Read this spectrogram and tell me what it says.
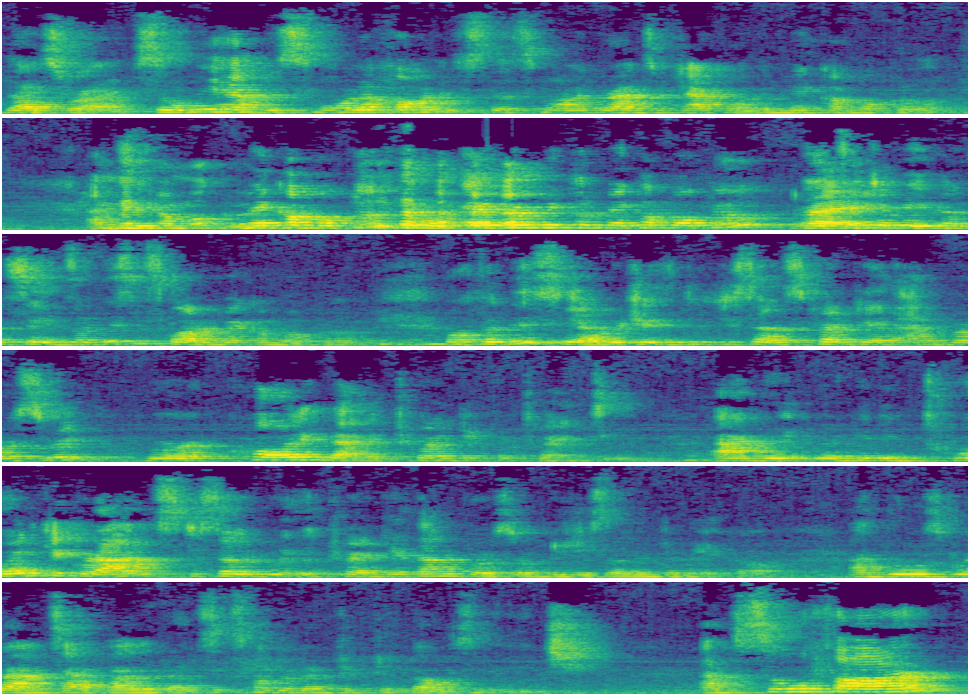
That's right. So we have the smaller funds, the smaller grants which are called the Mecca Muckle. And Mecca Muckle? Mecca Muckle, you know, ever we could muckle. That's right. a Jamaican saying. So this is called a Mecca Muckle. Mm-hmm. But for this year, which is Digicel's 20th anniversary, we're calling that the 20 for 20. And we're giving 20 grants to celebrate the 20th anniversary of Digicel in Jamaica. And those grants are valued at 650000 each. And so far,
